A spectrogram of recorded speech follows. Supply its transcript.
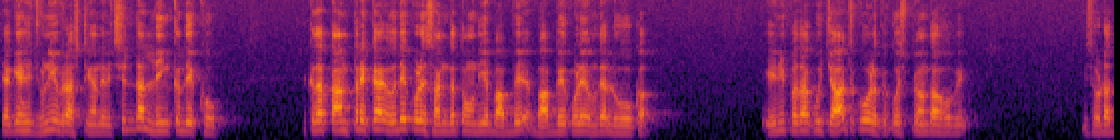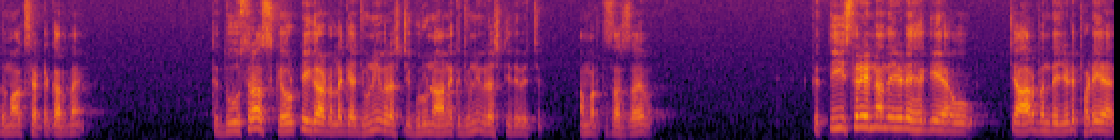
ਤੇ ਅੱਗੇ ਇਹ ਯੂਨੀਵਰਸਿਟੀਆਂ ਦੇ ਵਿੱਚ ਸਿੱਧਾ ਲਿੰਕ ਦੇਖੋ। ਇੱਕ ਤਾਂ ਤਾਂਤਰਿਕ ਹੈ, ਉਹਦੇ ਕੋਲੇ ਸੰਗਤ ਆਉਂਦੀ ਹੈ, ਬਾਬੇ ਬਾਬੇ ਕੋਲੇ ਆਉਂਦੇ ਆ ਲੋਕ। ਇਹ ਨਹੀਂ ਪਤਾ ਕੋਈ ਚਾਹ ਚ ਘੋਲ ਕੇ ਕੁਝ ਪਿਆਉਂਦਾ ਹੋਵੇ ਵੀ ਤੁਹਾਡਾ ਦਿਮਾਗ ਸੈੱਟ ਕਰਦਾ ਹੈ। ਤੇ ਦੂਸਰਾ ਸਿਕਿਉਰਿਟੀ ਗਾਰਡ ਲੱਗਿਆ ਯੂਨੀਵਰਸਿਟੀ, ਗੁਰੂ ਨਾਨਕ ਯੂਨੀਵਰਸਿਟੀ ਦੇ ਵਿੱਚ, ਅੰਮ੍ਰਿਤਸਰ ਸਾਹਿਬ। ਤੇ ਤੀਸਰੇ ਇਹਨਾਂ ਦੇ ਜਿਹੜੇ ਹੈਗੇ ਆ, ਉਹ ਚਾਰ ਬੰਦੇ ਜਿਹੜੇ ਫੜੇ ਆ,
